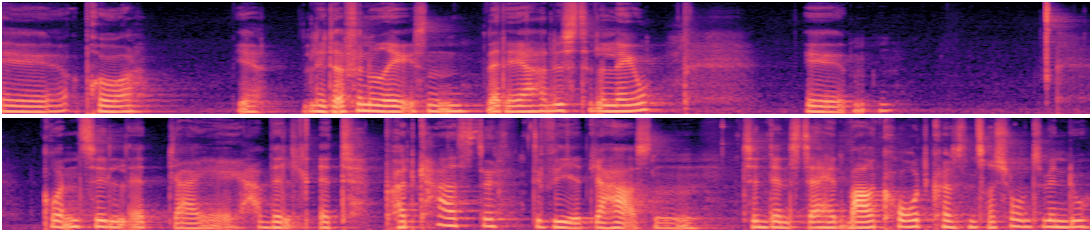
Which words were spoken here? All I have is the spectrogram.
øh, og prøver ja, lidt at finde ud af, sådan, hvad det er, jeg har lyst til at lave. Øhm, grunden til, at jeg øh, har valgt at podcaste, det er fordi, at jeg har sådan en tendens til at have et meget kort koncentrationsvindue.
